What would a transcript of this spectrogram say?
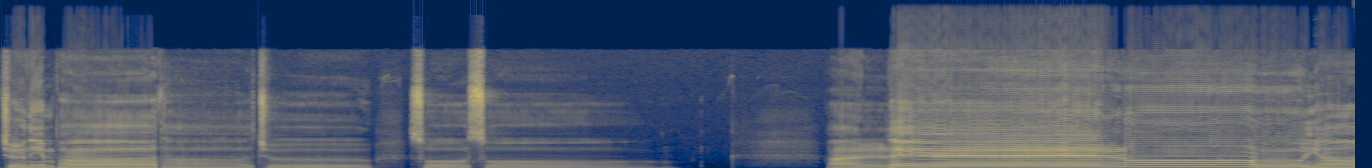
주님 받아 주소서 알 렐루야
